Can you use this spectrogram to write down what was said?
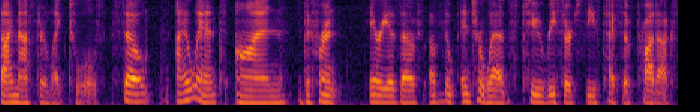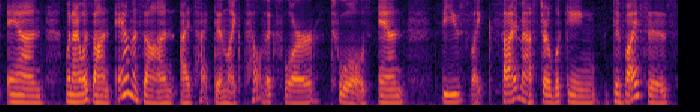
ThighMaster like tools. So I went on different areas of, of the interwebs to research these types of products. And when I was on Amazon, I typed in like pelvic floor tools and these like ThighMaster looking devices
